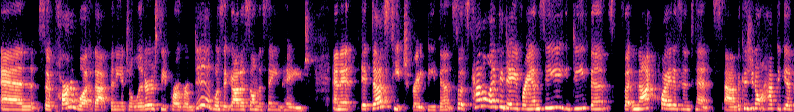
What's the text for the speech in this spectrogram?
And so part of what that financial literacy program did was it got us on the same page. And it it does teach great defense. So it's kind of like a Dave Ramsey defense, but not quite as intense uh, because you don't have to give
